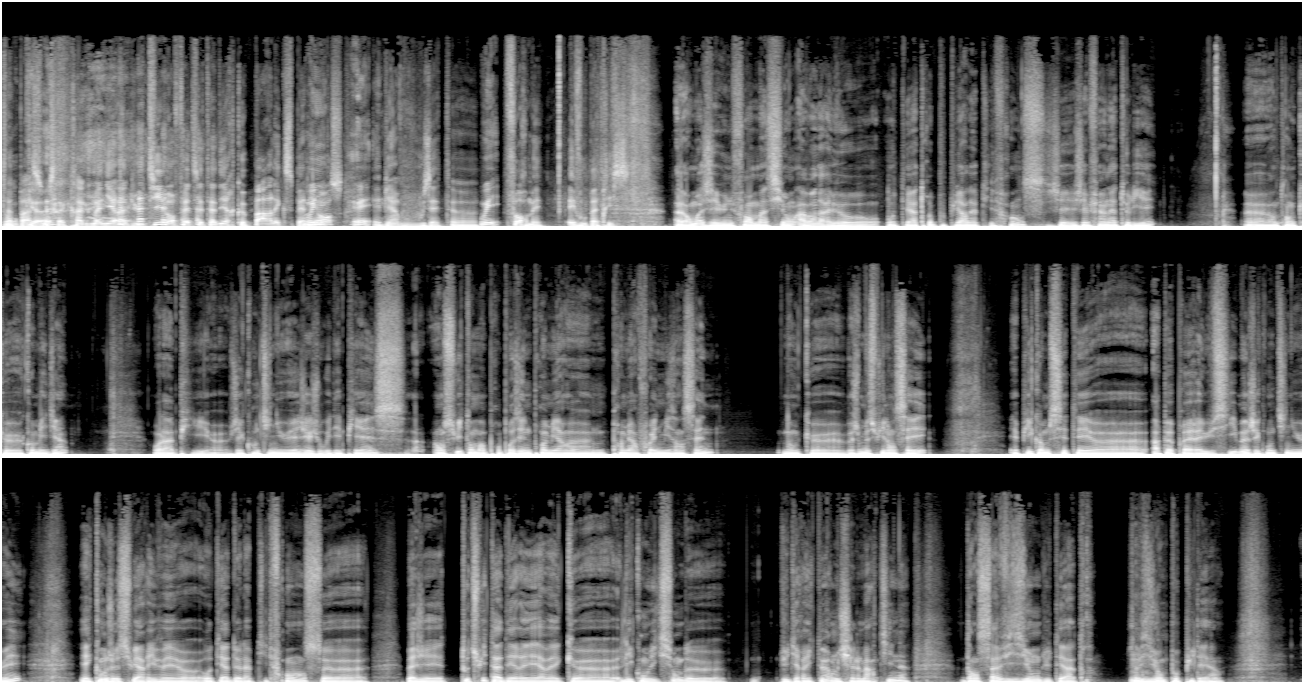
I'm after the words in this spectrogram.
Ça Donc, passe euh, ou ça craque de manière inductive en fait, c'est-à-dire que par l'expérience, oui, oui. eh bien vous vous êtes euh, Oui. formé. Et vous Patrice? Alors moi j'ai eu une formation, avant d'arriver au, au Théâtre Populaire de la Petite France, j'ai fait un atelier euh, en tant que comédien. Voilà, puis euh, j'ai continué, j'ai joué des pièces. Ensuite on m'a proposé une première, euh, une première fois une mise en scène. Donc euh, je me suis lancé. Et puis comme c'était euh, à peu près réussi, bah, j'ai continué. Et quand je suis arrivé euh, au Théâtre de la Petite France, euh, bah, j'ai tout de suite adhéré avec euh, les convictions de, du directeur, Michel Martin, dans sa vision du théâtre, sa Mhm. vision populaire.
